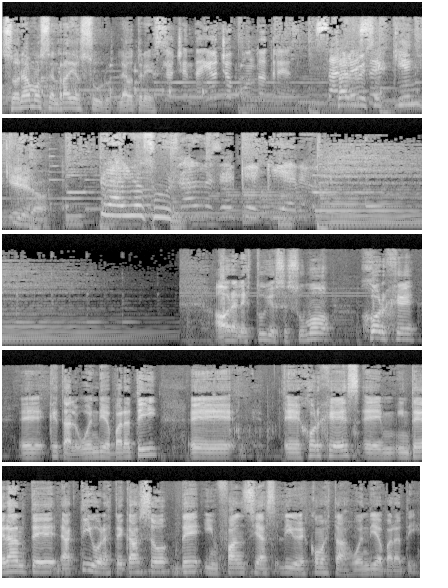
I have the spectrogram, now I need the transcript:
Sonamos en Radio Sur, la 3. 88.3. Sálvese quien quiera. Radio Sur. Sálvese que quiera. Ahora el estudio se sumó Jorge. Eh, ¿Qué tal? Buen día para ti. Eh, eh, Jorge es integrante activo en este caso de Infancias Libres. ¿Cómo estás? Buen día para ti.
